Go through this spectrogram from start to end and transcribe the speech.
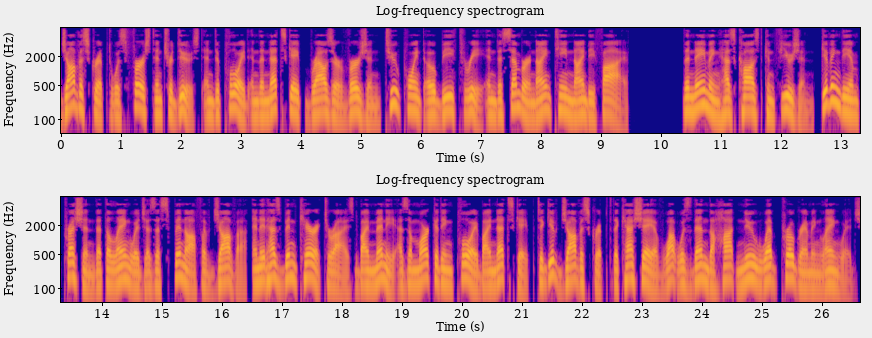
JavaScript was first introduced and deployed in the Netscape browser version 2.0 B3 in December 1995. The naming has caused confusion, giving the impression that the language is a spin-off of Java, and it has been characterized by many as a marketing ploy by Netscape to give JavaScript the cachet of what was then the hot new web programming language.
